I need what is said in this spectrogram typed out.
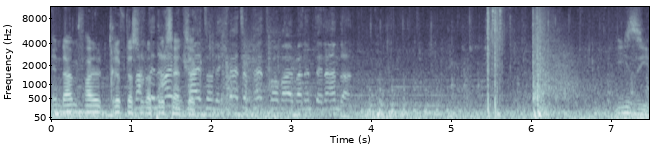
in deinem Fall trifft das hundertprozentig. kalt und ich wette, Petrova übernimmt den anderen. Easy.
